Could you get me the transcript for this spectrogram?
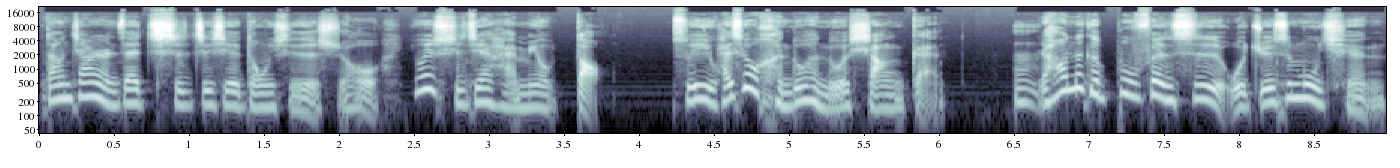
当家人在吃这些东西的时候，因为时间还没有到，所以还是有很多很多伤感。嗯，然后那个部分是我觉得是目前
